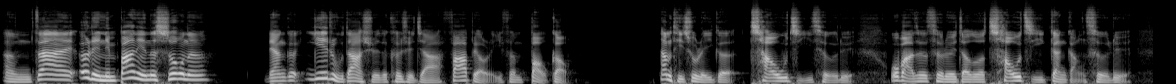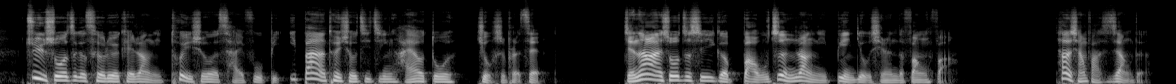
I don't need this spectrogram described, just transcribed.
嗯，在二零零八年的时候呢，两个耶鲁大学的科学家发表了一份报告。他们提出了一个超级策略，我把这个策略叫做“超级杠杆策略”。据说这个策略可以让你退休的财富比一般的退休基金还要多九十 percent。简单来说，这是一个保证让你变有钱人的方法。他的想法是这样的：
